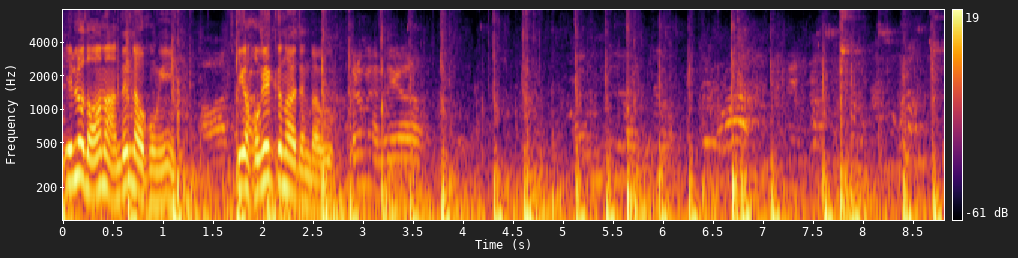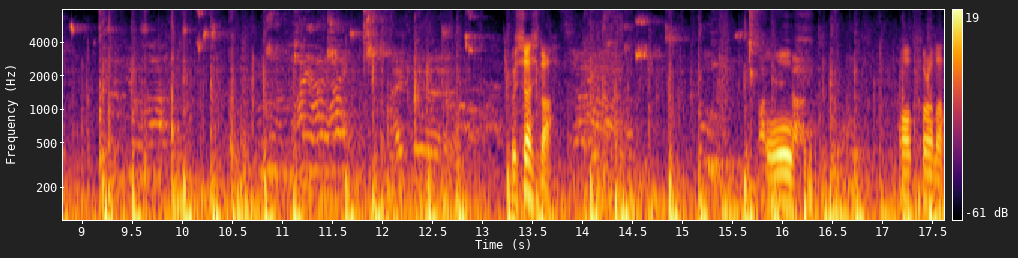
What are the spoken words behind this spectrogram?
일로 나오면 안 된다고 공이. 네가 거기에 끊어야 된다고. 굿샷이다. 오 파워풀하다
